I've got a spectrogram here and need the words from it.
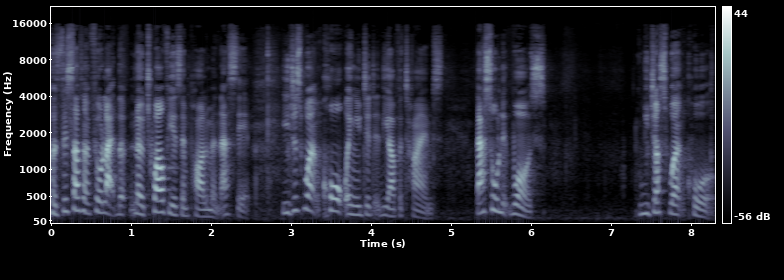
because this doesn't feel like the no 12 years in parliament that's it you just weren't caught when you did it the other times that's all it was you just weren't caught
